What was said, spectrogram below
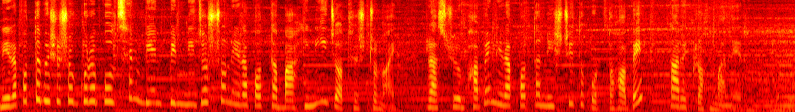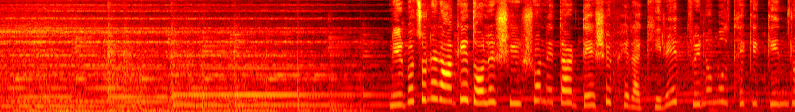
নিরাপত্তা বিশেষজ্ঞরা বলছেন, বিএনপির নিজস্ব নিরাপত্তা বাহিনী যথেষ্ট নয়। রাষ্ট্রীয়ভাবে নিরাপত্তা নিশ্চিত করতে হবে তারেক রহমানের। নির্বাচনের আগে দলের শীর্ষ নেতার দেশে ফেরা ঘিরে তৃণমূল থেকে কেন্দ্র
